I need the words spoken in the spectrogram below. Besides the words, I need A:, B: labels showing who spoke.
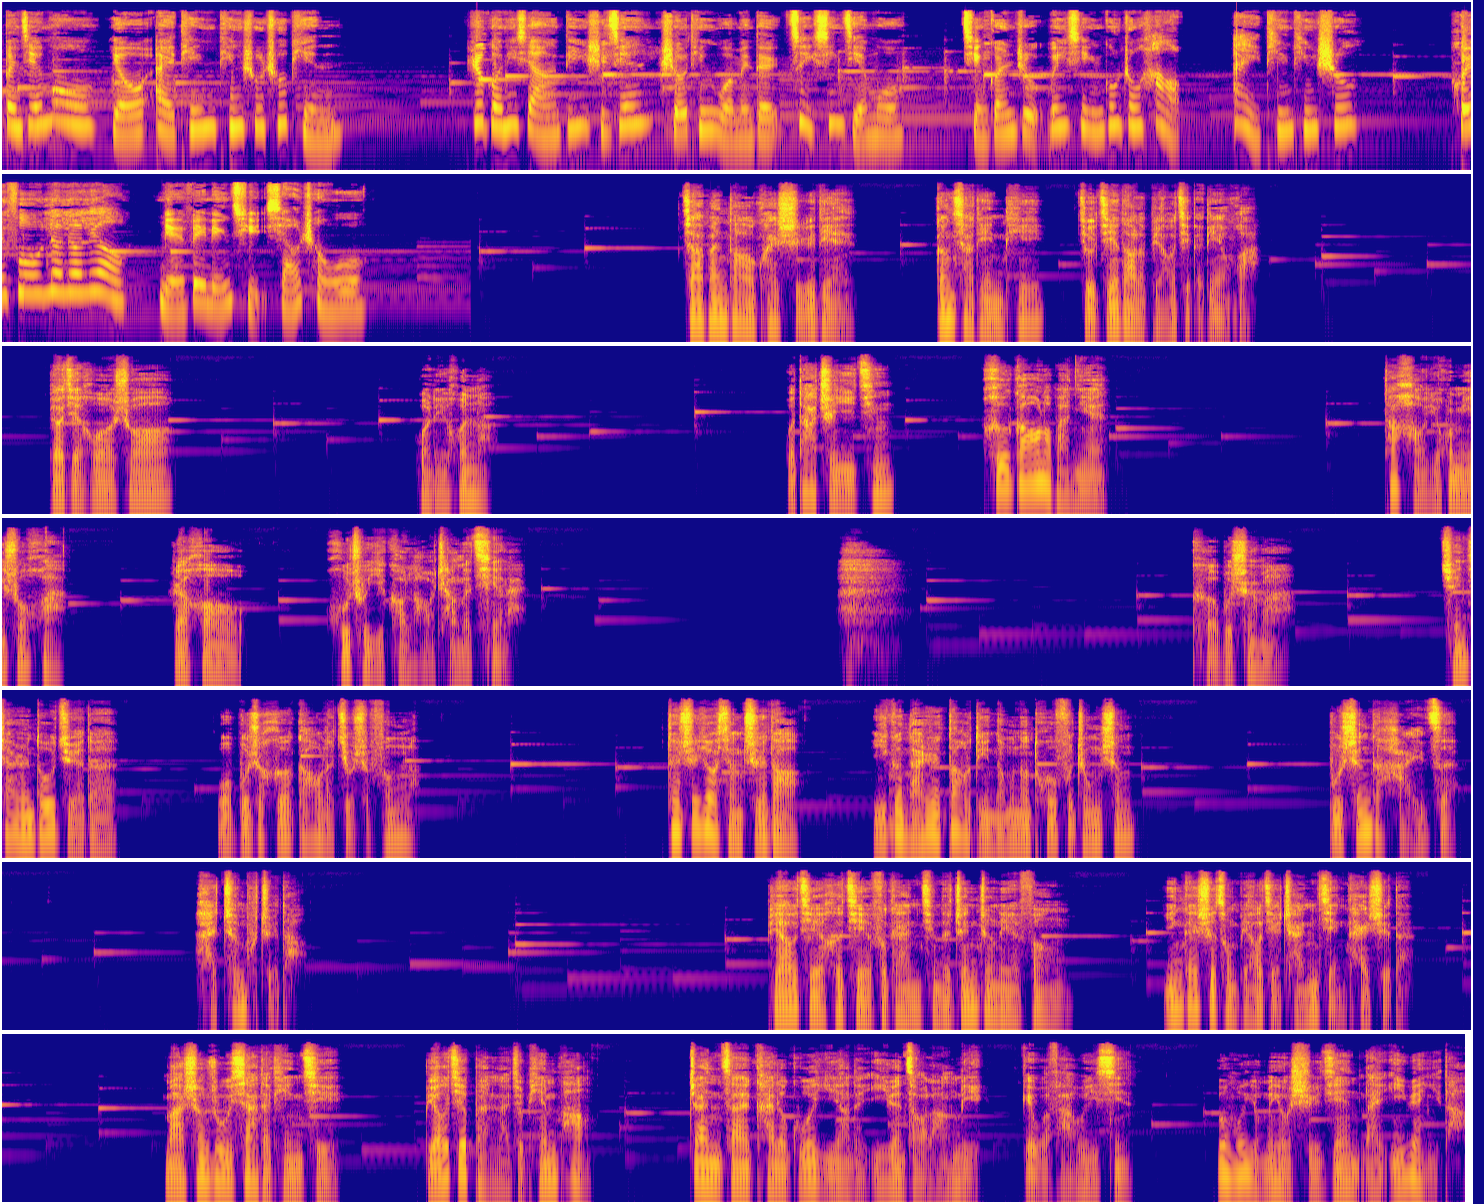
A: 本节目由爱听听书出品。如果你想第一时间收听我们的最新节目，请关注微信公众号“爱听听书”，回复“六六六”免费领取小宠物。
B: 加班到快十点，刚下电梯就接到了表姐的电话。表姐和我说：“我离婚了。”我大吃一惊，喝高了吧您？他好一会儿没说话，然后呼出一口老长的气来。唉，可不是嘛！全家人都觉得我不是喝高了就是疯了。但是要想知道一个男人到底能不能托付终生，不生个孩子，还真不知道。表姐和姐夫感情的真正裂缝，应该是从表姐产检开始的。马上入夏的天气，表姐本来就偏胖，站在开了锅一样的医院走廊里，给我发微信，问我有没有时间来医院一趟。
